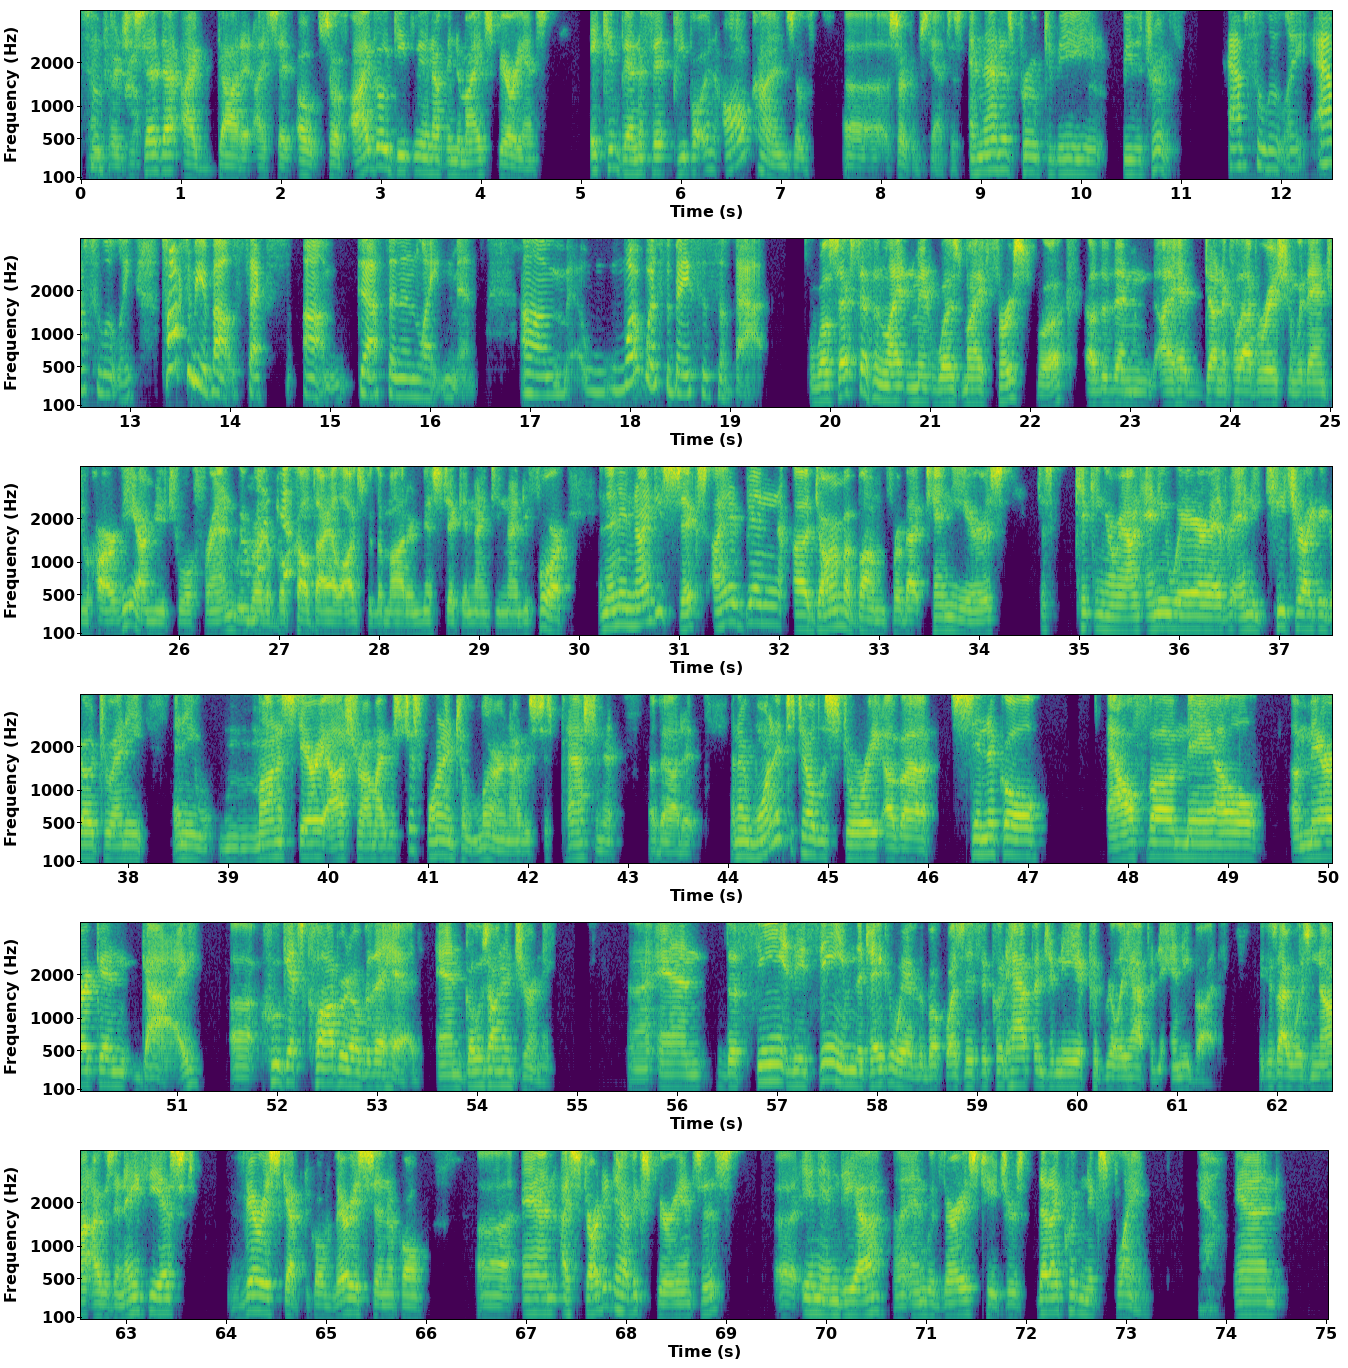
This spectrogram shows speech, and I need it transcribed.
So and when she said that, I got it. I said, Oh, so if I go deeply enough into my experience, it can benefit people in all kinds of uh, circumstances, and that has proved to be be the truth. Absolutely, absolutely. Talk to me about sex, um, death, and enlightenment. Um, what was the basis of that? Well, Sex, Death, Enlightenment was my first book, other than I had done a collaboration with Andrew Harvey, our mutual friend. We uh-huh, wrote a book yeah. called Dialogues with a Modern Mystic in 1994. And then in 96, I had been a Dharma bum for about 10 years just kicking around anywhere, any teacher I could go to, any any monastery, ashram. I was just wanting to learn. I was just passionate about it. And I wanted to tell the story of a cynical alpha male American guy uh, who gets clobbered over the head and goes on a journey. Uh, and the theme, the theme, the takeaway of the book was if it could happen to me, it could really happen to anybody. Because I was not, I was an atheist very skeptical, very cynical. Uh, and I started to have experiences uh, in India uh, and with various teachers that I couldn't explain. Yeah. And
